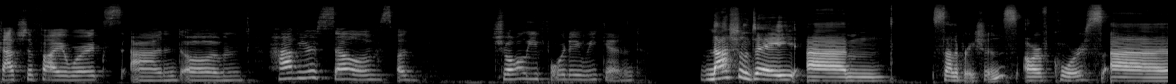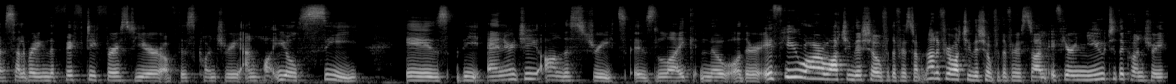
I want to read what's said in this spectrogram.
catch the fireworks, and um, have yourselves a jolly four-day weekend. National Day um, celebrations are, of course, uh, celebrating the 51st year of this country. And what you'll see is the energy on the streets is like no other. If you are watching the show for the first time, not if you're watching the show for the first time, if you're new to the country,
